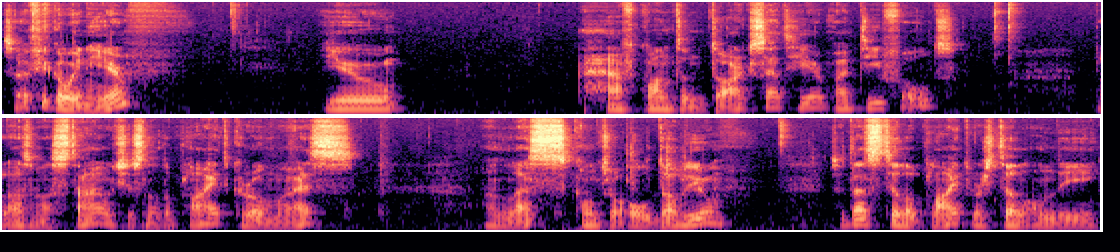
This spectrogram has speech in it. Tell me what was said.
So if you go in here you have Kvantum dark set here by default. Plasma style which is not applied. Chrome os unless control alt w. So that's still applied. We're still on the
